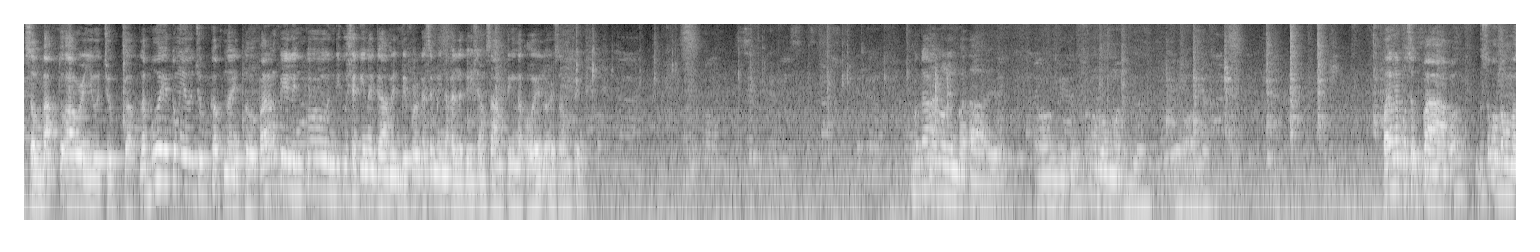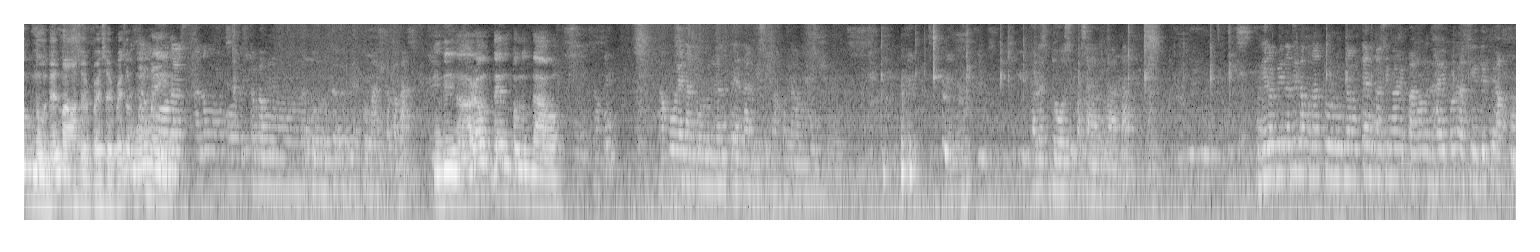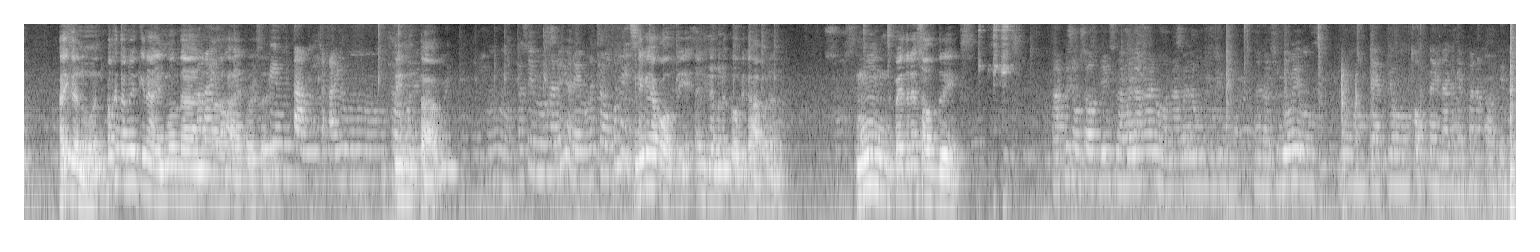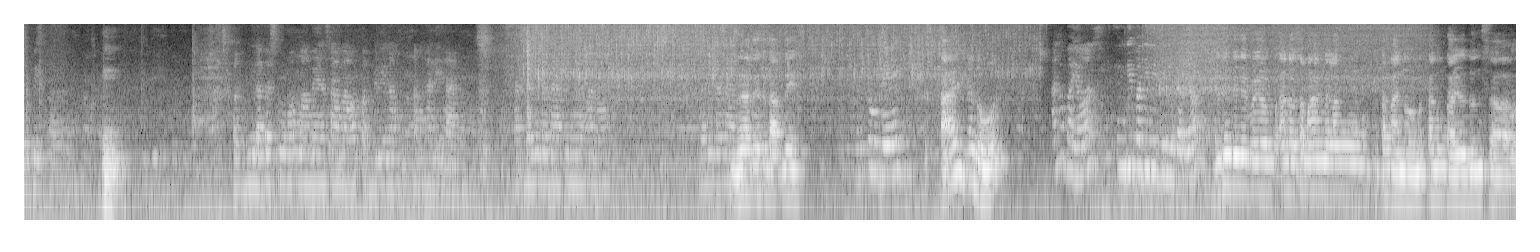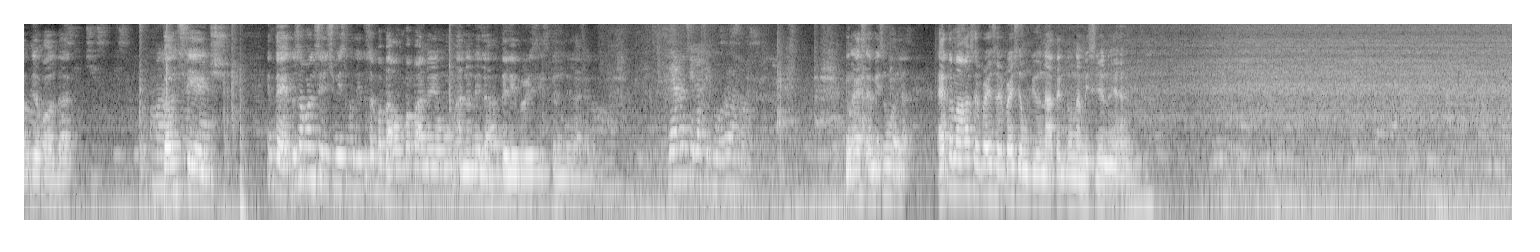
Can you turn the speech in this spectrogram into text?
So back to our YouTube cup. Nabuhay itong YouTube cup na ito. Parang feeling ko hindi ko siya ginagamit before kasi may nakalagay siyang something na oil or something. Mag-ano rin ba tayo? Oh, dito. Gusto ko bang mag-vlog? Parang nabusog pa ako. Gusto ko bang mag-noodle, mga surprise surprise. Huwag mo na Anong mainit. anong oras ka bang natulog kagabi at kumain ka pa ba? Hindi na. Around 10 tulog na ako. Ako? Ako ay natulog ng 10, nagising ako ng alas 12 pasado ata. Ginabi na din ako natulog ng 10 kasi nga eh, parang nag-hyperacidity ako. Ay, ganun? Bakit ano yung kinain mo na nakaka-hyper sa'yo? Tim Tam, tsaka yung chocolate. Tam? Mm, kasi yung ano yun eh, mga chocolates. Hindi kaya coffee? Ay, hindi naman nag-coffee kahapon, ano? Mmm, pwede rin soft drinks. Tapos yung soft drinks na walang ano, na walang, ano, siguro yung, yung pep, yung coke na yun, lalagyan pa ng konting tubig para Hmm. Pag nilabas mo ka mamaya sama ako pagbili ng tanghalian. At dali na natin yung ano, dali na natin. Hindi natin sa Daphne. Yung tubig, Ay, ganun? ano ba yon? Hindi ba dinideliver yun? Dine-deliver yung, ano, samahan na lang kitang ano, magtanong tayo dun sa, what do you call that? Concierge. Hindi, doon sa concierge mismo dito sa baba kung paano yung ano nila, delivery system nila. Ganun. Meron sila siguro, ano? Yung SM mismo wala. Eto mga ka-surprise, surprise yung view natin kung na-miss nyo na yan.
